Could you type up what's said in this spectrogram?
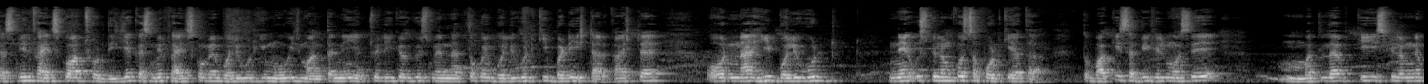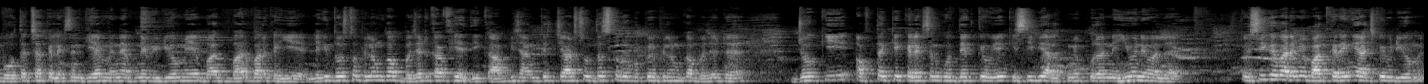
कश्मीर फाइल्स को आप छोड़ दीजिए। कश्मीर फाइल्स को मैं बॉलीवुड की मूवीज़ मानता नहीं एक्चुअली क्योंकि उसमें न तो कोई बॉलीवुड की बड़ी स्टार कास्ट है और ना ही बॉलीवुड ने उस फ़िल्म को सपोर्ट किया था। तो बाकी सभी फ़िल्मों से मतलब कि इस फ़िल्म ने बहुत अच्छा कलेक्शन किया मैंने अपने वीडियो में ये बात बार बार कही है। लेकिन दोस्तों फ़िल्म का बजट काफ़ी अधिक आप भी जानते हैं, चार सौ दस करोड़ रुपए फ़िल्म का बजट है, जो कि अब तक के कलेक्शन को देखते हुए किसी भी हालत में पूरा नहीं होने वाला है। तो इसी के बारे में बात करेंगे आज के वीडियो में।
